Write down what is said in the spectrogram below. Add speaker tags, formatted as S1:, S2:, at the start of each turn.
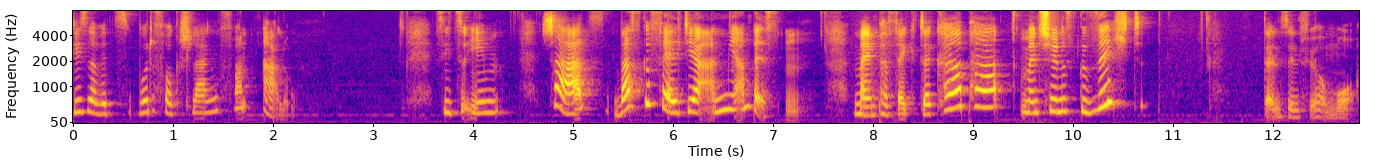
S1: Dieser Witz wurde vorgeschlagen von Alu. Sie zu ihm, Schatz, was gefällt dir an mir am besten? Mein perfekter Körper, mein schönes Gesicht? Dein Sinn für Humor.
